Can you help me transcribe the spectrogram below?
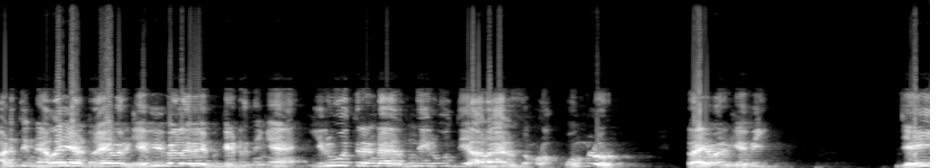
அடுத்து நிறைய டிரைவர் ஹெவி வேலை வாய்ப்பு கேட்டிருந்தீங்க இருபத்தி ரெண்டாயிரத்துல இருந்து இருபத்தி ஆறாயிரம் சம்பளம் பொங்கலூர். டிரைவர் ஹெவி ஜெய்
